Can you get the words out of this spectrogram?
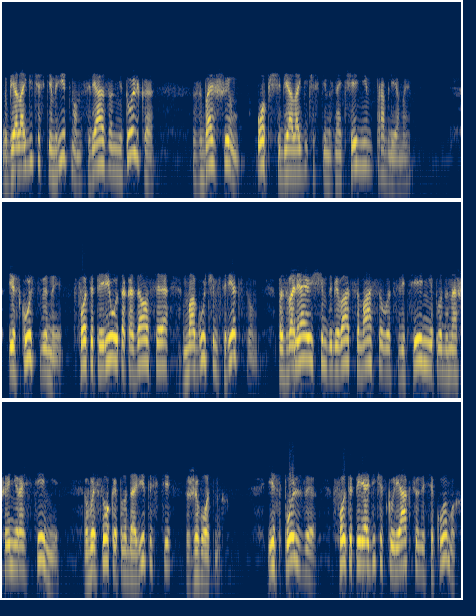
к биологическим ритмам связан не только с большим общебиологическим значением проблемы. Искусственный фотопериод оказался могучим средством, позволяющим добиваться массового цветения плодоношения растений, высокой плодовитости животных. Используя фотопериодическую реакцию насекомых,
